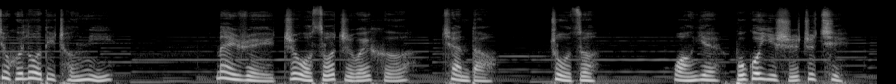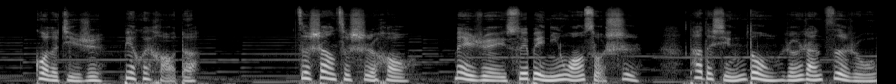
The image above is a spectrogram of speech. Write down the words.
就会落地成泥。媚蕊知我所指为何，劝道：“主子，王爷不过一时之气，过了几日便会好的。”自上次事后，媚蕊虽被宁王所弑，她的行动仍然自如，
